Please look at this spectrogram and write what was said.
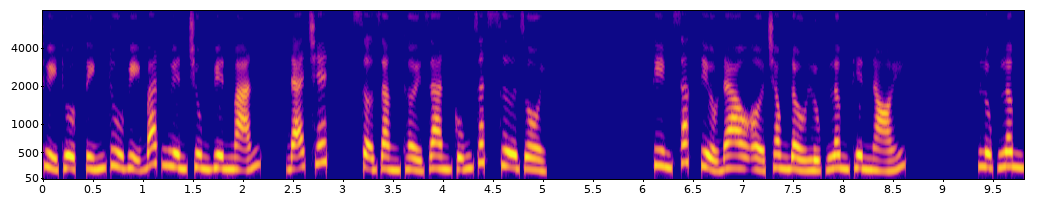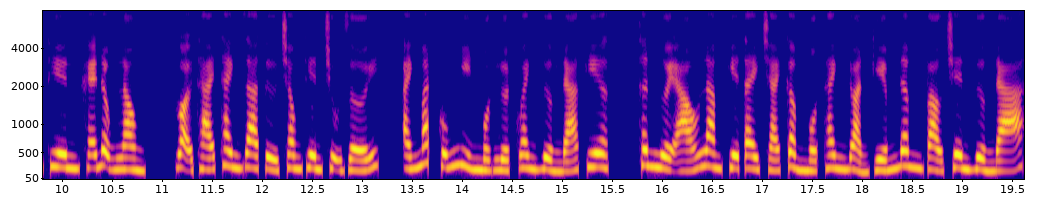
Thủy thuộc tính tu vị bát nguyên trung viên mãn, đã chết, sợ rằng thời gian cũng rất xưa rồi. Kim sắc tiểu đao ở trong đầu Lục Lâm Thiên nói. Lục Lâm Thiên khẽ động lòng, gọi Thái Thanh ra từ trong thiên trụ giới, ánh mắt cũng nhìn một lượt quanh giường đá kia, thân người áo lam kia tay trái cầm một thanh đoạn kiếm đâm vào trên giường đá,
